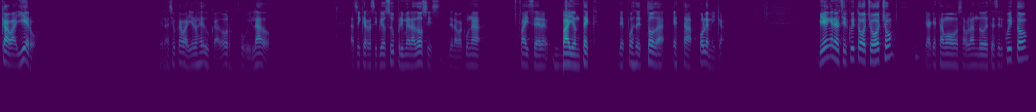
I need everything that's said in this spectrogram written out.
Caballero. Venancio Caballero es educador, jubilado. Así que recibió su primera dosis de la vacuna Pfizer BioNTech después de toda esta polémica. Bien, en el circuito 88, ya que estamos hablando de este circuito,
